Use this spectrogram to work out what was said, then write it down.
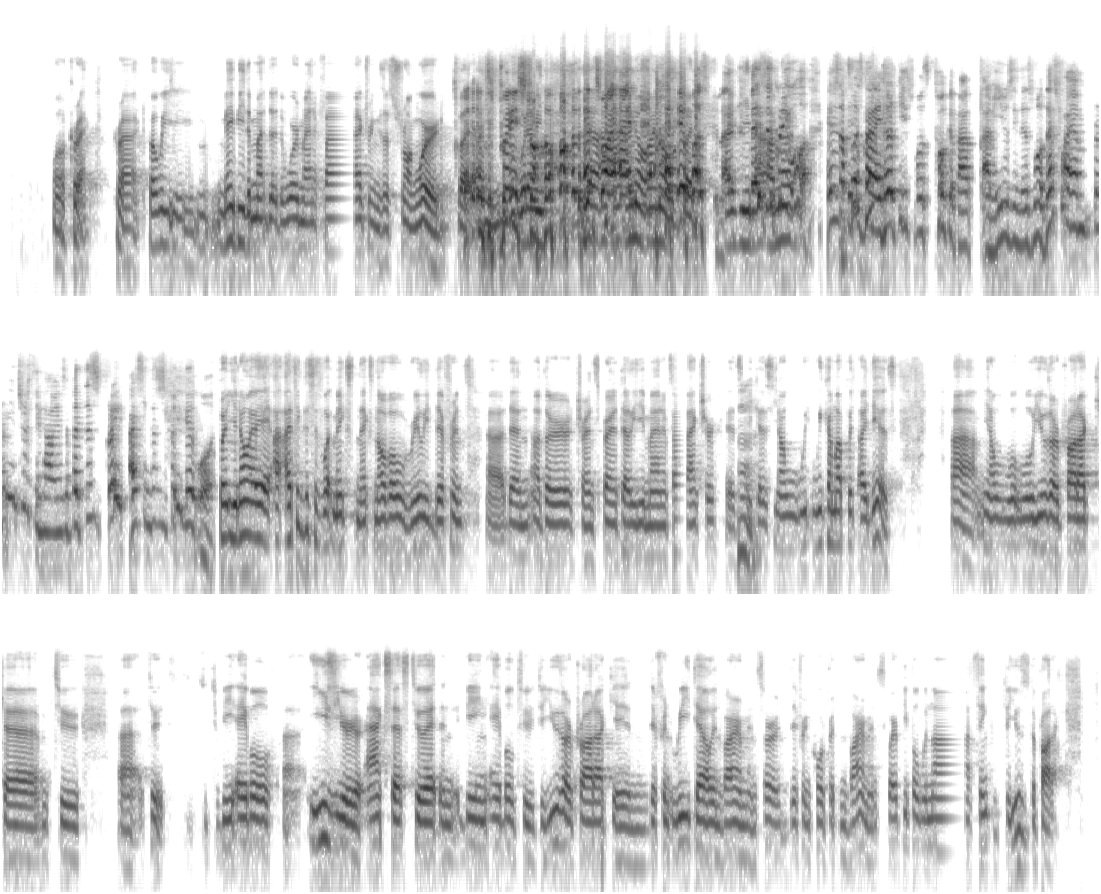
Well, correct, correct. But we, maybe the, the, the word manufacturing is a strong word, but. I it's mean, pretty what I strong. mean- That's yeah, why I- I, I know, I know, it but I mean, it's a great not- word. This is the first time I heard people talk about I'm using this word. That's why I'm very interested in how you say. But this is great. I think this is a pretty good word. But you know, I, I- I think this is what makes Nexnovo really different uh, than other transparent LED manufacturer. It's Mm. because, you know, we, we come up with ideas. Um, you know, we'll, we'll use our product uh, to, to, to- to be able, uh, easier access to it and being able to, to use our product in different retail environments or different corporate environments where people would not think to use the product.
